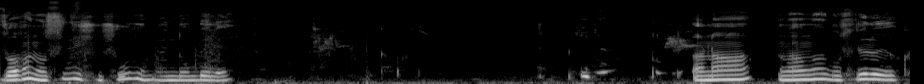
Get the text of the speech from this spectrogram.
Zaha nasıl düşmüş oğlum? Endombele. Ana. Ana bu sıra yok.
